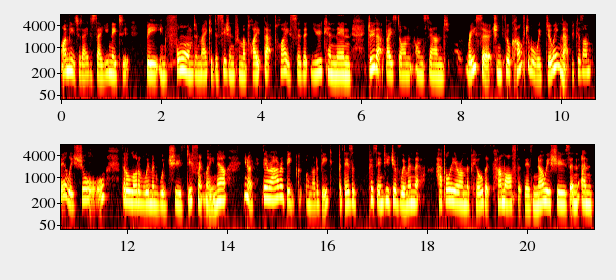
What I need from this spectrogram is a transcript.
I'm here today to say you need to be informed and make a decision from a pla- that place so that you can then do that based on, on sound research and feel comfortable with doing that because I'm fairly sure that a lot of women would choose differently. Now, you know, there are a big, or not a big, but there's a percentage of women that happily are on the pill that come off that there's no issues and and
